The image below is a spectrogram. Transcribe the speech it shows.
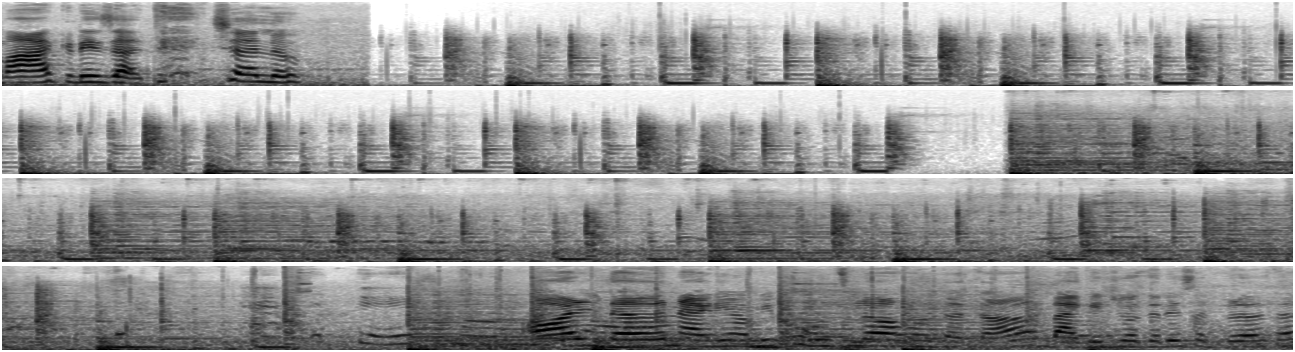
माकडे जाते. चलो. बॅगेज वगैरे सगळं आता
